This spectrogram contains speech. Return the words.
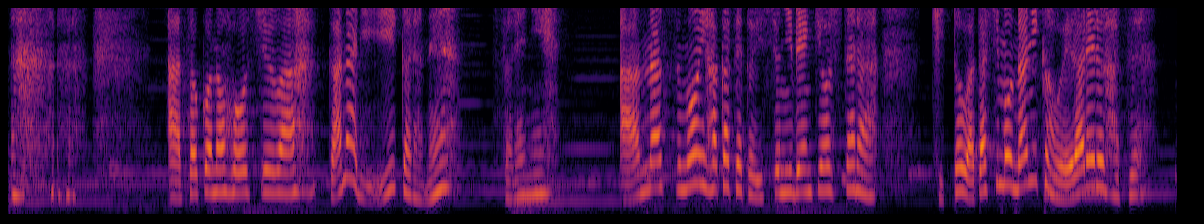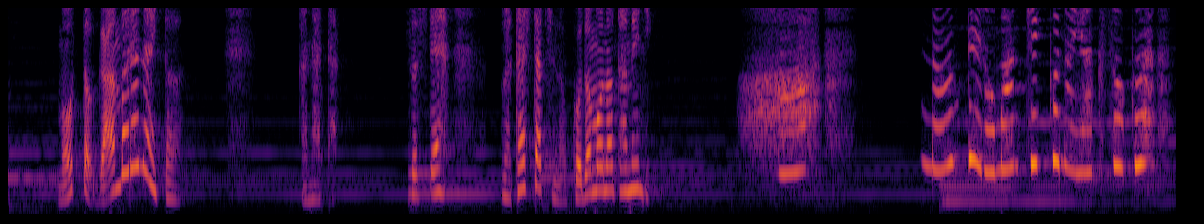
あそこの報酬はかなりいいからね。それに、あんなすごい博士と一緒に勉強したら、きっと私も何かを得られるはず。もっと頑張らないと。あなた。そして、私たちの子供のために。はあなんてロマンチックな約束。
